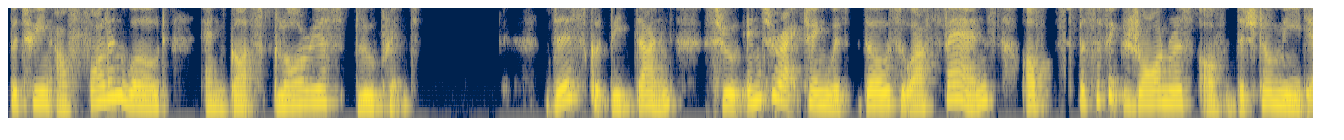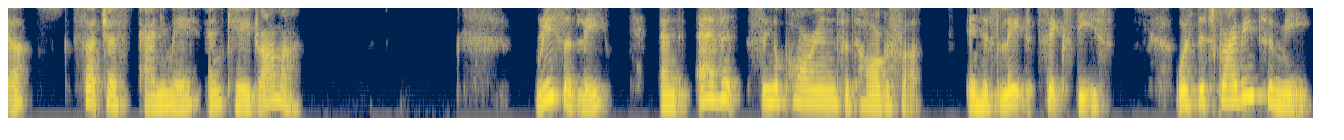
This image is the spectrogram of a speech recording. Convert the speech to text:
between our fallen world and God's glorious blueprint. This could be done through interacting with those who are fans of specific genres of digital media, such as anime and K drama. Recently, an avid Singaporean photographer in his late 60s was describing to me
